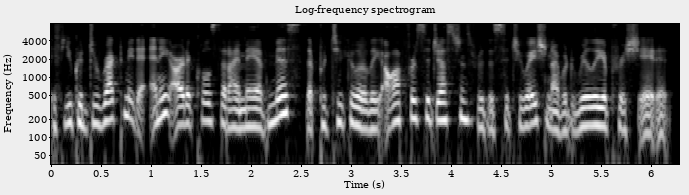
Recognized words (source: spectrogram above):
If you could direct me to any articles that I may have missed that particularly offer suggestions for this situation, I would really appreciate it.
